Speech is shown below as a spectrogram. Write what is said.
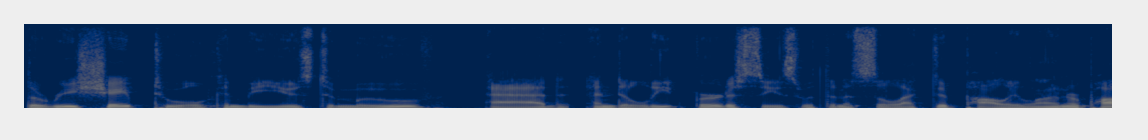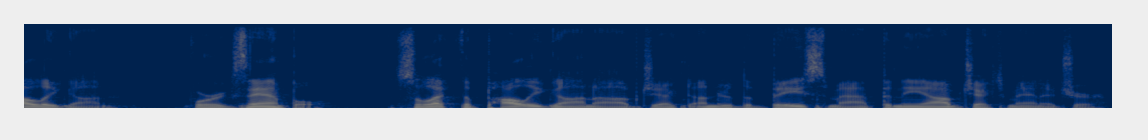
The Reshape tool can be used to move, add, and delete vertices within a selected polyline or polygon. For example, select the polygon object under the base map in the Object Manager.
